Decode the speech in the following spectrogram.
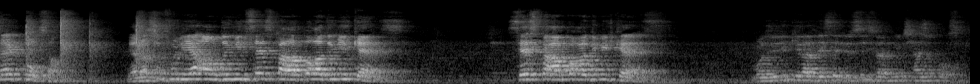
5%. يلا شوفوا لي en 2016 par rapport à 2015. 16 par rapport à 2015. Moi j'ai dit qu'il a baissé de 6,5%.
